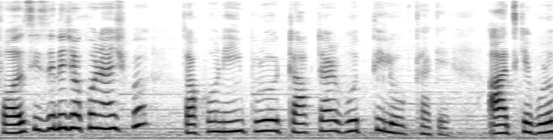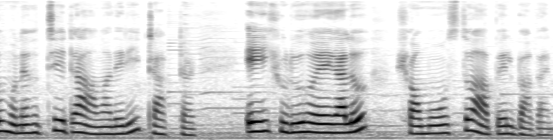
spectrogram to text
ফল সিজনে যখন আসব, তখন এই পুরো ট্রাক্টর ভর্তি লোক থাকে। আজকে পুরো মনে হচ্ছে এটা আমাদেরই ট্রাক্টর। এই শুরু হয়ে গেল সমস্ত আপেল বাগান।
